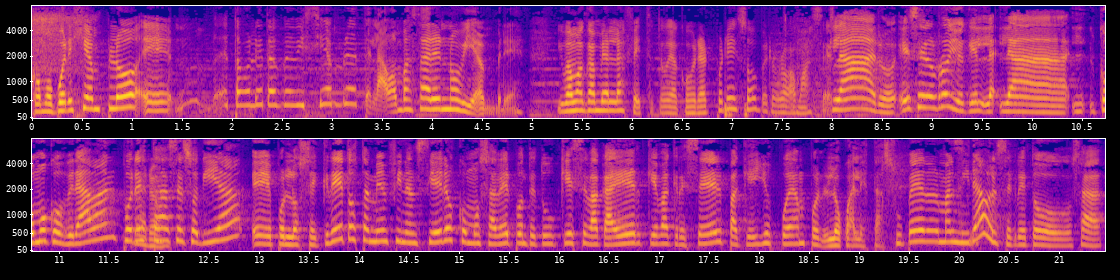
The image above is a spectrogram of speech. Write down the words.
Como por ejemplo, eh, esta boleta es de diciembre, te la van a pasar en noviembre. y vamos a cambiar la fecha. Te voy a cobrar por eso, pero lo vamos a hacer. Claro, ese es el rollo, que la, la- cómo cobraban por Claro. esta asesoría, eh, por los secretos también financieros, como saber, ponte tú, qué se va a caer, qué va a crecer, para que ellos puedan poner, lo cual está súper mal mirado el secreto, o sea,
